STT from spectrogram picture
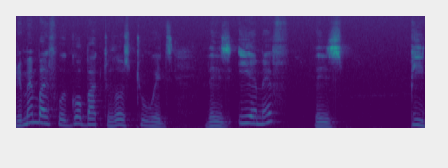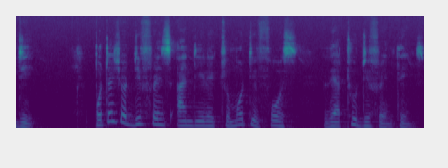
remember if we go back to those two words there is emf there is pd potential difference and electromotive force they are two different things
